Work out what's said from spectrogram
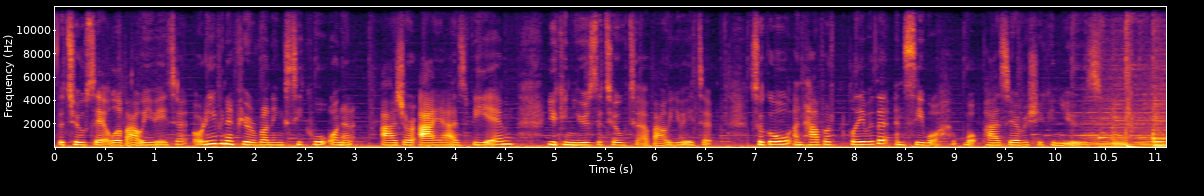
the toolset will evaluate it. Or even if you're running SQL on an Azure IaaS VM, you can use the tool to evaluate it. So go and have a play with it and see what, what PaaS service you can use.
